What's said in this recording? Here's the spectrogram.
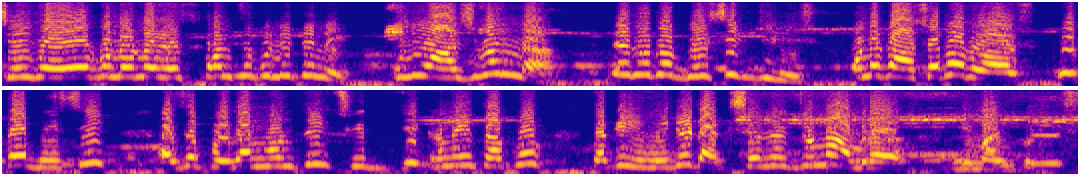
সেই জায়গাগুলো ওনার রেসপন্সিবিলিটি নেই। উনি আসবেন না? এটা তো বেসিক জিনিস। ওনাকে আসাটা এটা বেসিক অ্যাজ এ প্রধানমন্ত্রী, সে যেখানেই থাকুক, তাকে ইমিডিয়েট অ্যাকশনের জন্য আমরা ডিমান্ড করছি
